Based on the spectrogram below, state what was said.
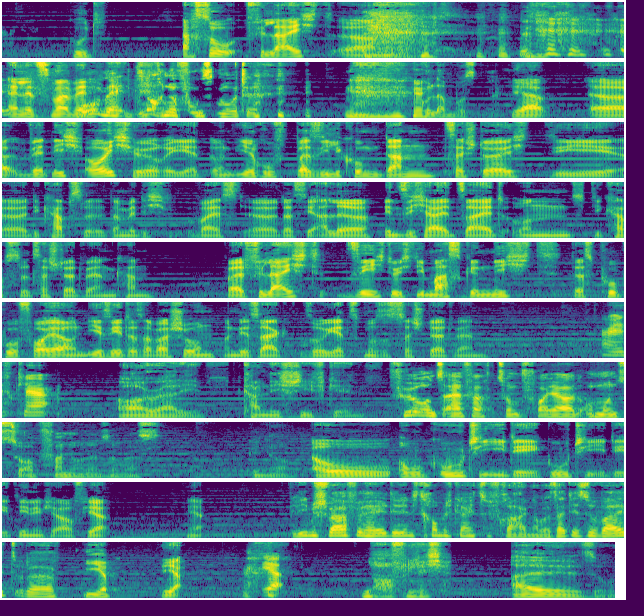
Gut. Ach so, vielleicht ähm, ein letztes Mal, wenn Moment. Noch eine Fußnote. Columbus. ja, äh, wenn ich euch höre jetzt und ihr ruft Basilikum, dann zerstöre ich die äh, die Kapsel, damit ich weiß, äh, dass ihr alle in Sicherheit seid und die Kapsel zerstört werden kann. Weil vielleicht sehe ich durch die Maske nicht das Purpurfeuer und ihr seht das aber schon und ihr sagt, so jetzt muss es zerstört werden. Alles klar. Alrighty. Kann nicht schief gehen. Führ uns einfach zum Feuer, um uns zu opfern oder sowas. Genau. Oh, oh, gute Idee, gute Idee, die nehme ich auf, ja. Ihr lieben Schwafelheldinnen, ich traue mich gar nicht zu fragen, aber seid ihr soweit oder? Yep. Hoffentlich. Also.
